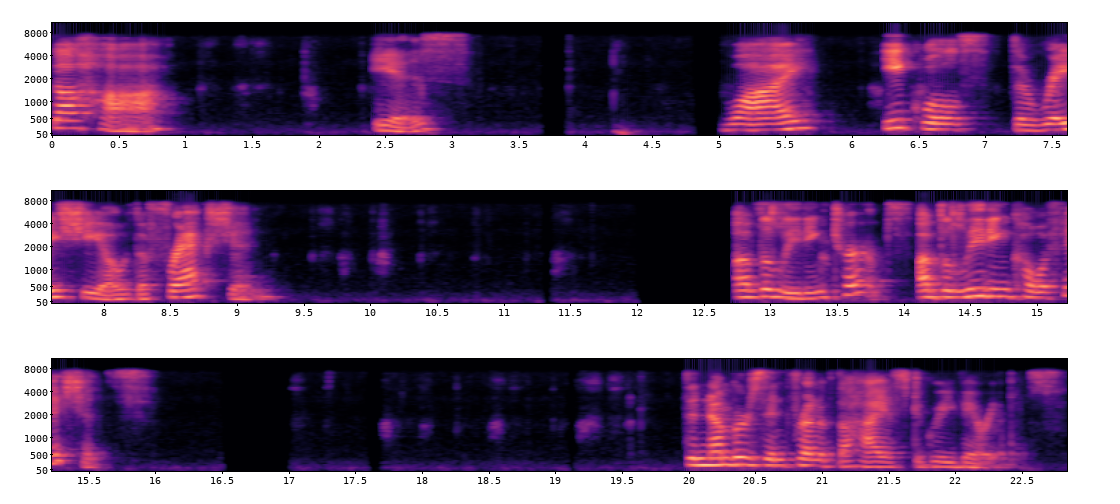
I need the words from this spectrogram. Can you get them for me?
the ha is y equals the ratio, the fraction of the leading terms, of the leading coefficients. The numbers in front of the highest degree variables.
